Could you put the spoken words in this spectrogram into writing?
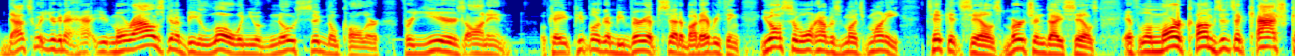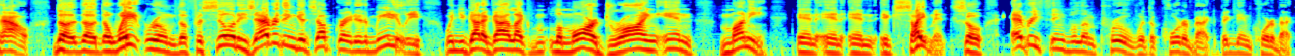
that's what you're going to have. Morale is going to be low when you have no signal caller for years on end. Okay, people are going to be very upset about everything. You also won't have as much money, ticket sales, merchandise sales. If Lamar comes, it's a cash cow. The the the weight room, the facilities, everything gets upgraded immediately when you got a guy like Lamar drawing in money and, and, and excitement. So everything will improve with the quarterback, big name quarterback.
